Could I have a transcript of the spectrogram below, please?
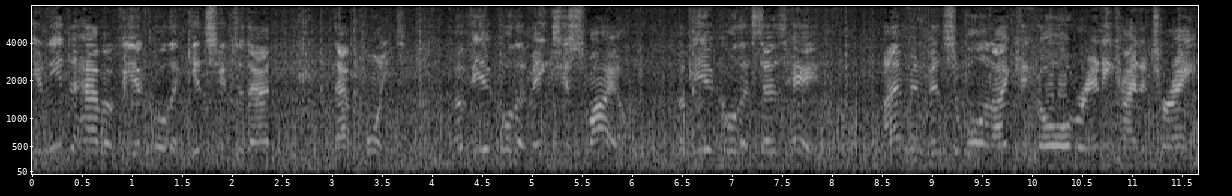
you need to have a vehicle that gets you to that that point. A vehicle that makes you smile. A vehicle that says, "Hey, I'm invincible and I can go over any kind of terrain."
